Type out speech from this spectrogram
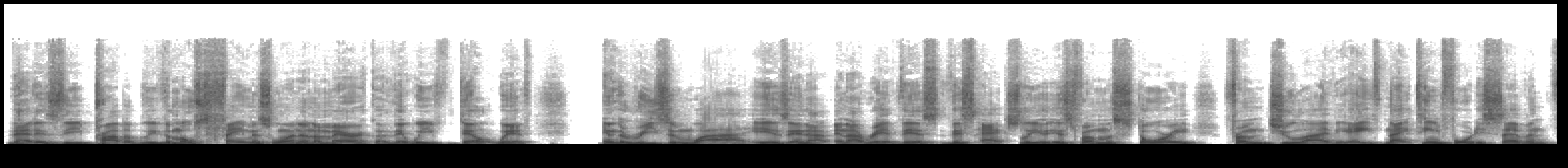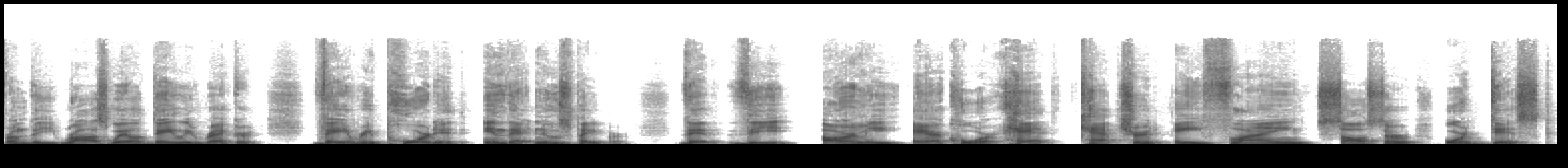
That is the probably the most famous one in America that we've dealt with. And the reason why is, and I, and I read this, this actually is from a story from July the 8th, 1947 from the Roswell Daily Record. They reported in that newspaper that the Army Air Corps had captured a flying saucer or disc.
